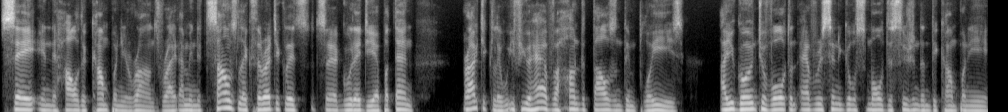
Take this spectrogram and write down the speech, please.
say in how the company runs, right? I mean, it sounds like theoretically it's, it's a good idea, but then practically, if you have a hundred thousand employees, are you going to vote on every single small decision that the company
